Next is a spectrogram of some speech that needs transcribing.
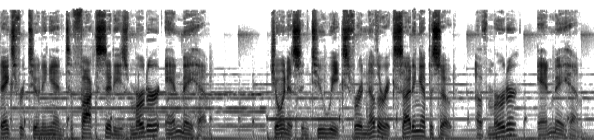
Thanks for tuning in to Fox Cities Murder and Mayhem. Join us in two weeks for another exciting episode of Murder and Mayhem.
